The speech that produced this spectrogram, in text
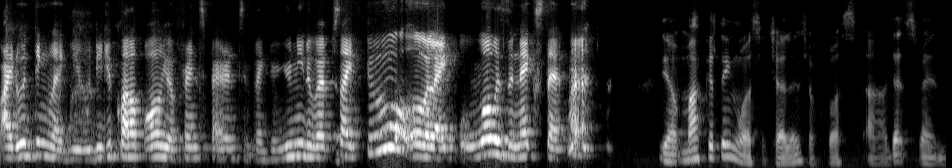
I don't think like you did you call up all your friends' parents and like, do you need a website too? Or like what was the next step? yeah, marketing was a challenge, of course. Uh, that's when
